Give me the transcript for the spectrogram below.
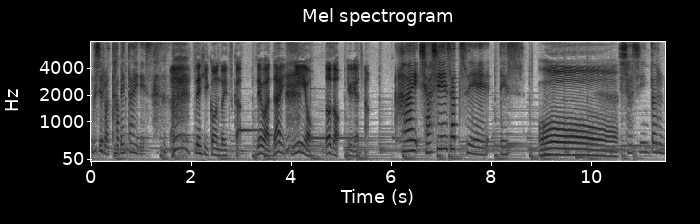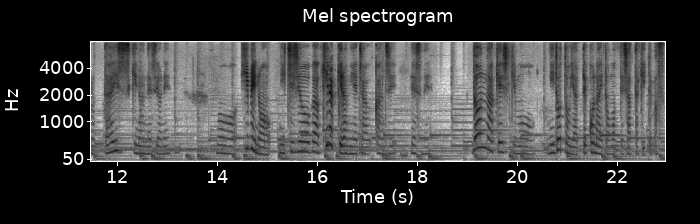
むしろ食べたいです。ぜひ今度いつかでは第2位をどうぞゆりあちゃんはい、写真撮影です。おー写真撮るの大好きなんですよね。もう日々の日常がキラキラ見えちゃう感じですね。どんな景色も二度とやってこないと思ってシャッター切ってます。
